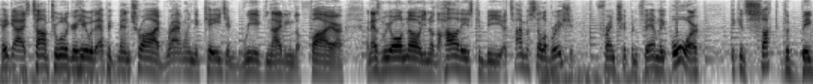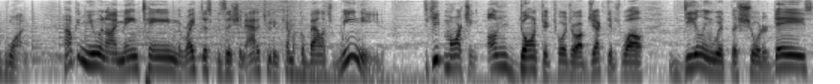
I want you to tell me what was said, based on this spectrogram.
Hey guys, Tom Terwilliger here with Epic Men Tribe, rattling the cage and reigniting the fire. And as we all know, you know, the holidays can be a time of celebration, friendship, and family, or it can suck the big one. How can you and I maintain the right disposition, attitude, and chemical balance we need to keep marching undaunted towards our objectives while dealing with the shorter days,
